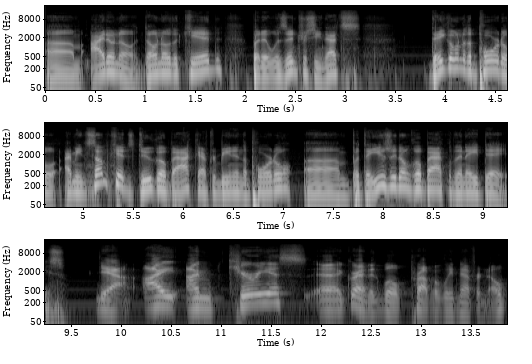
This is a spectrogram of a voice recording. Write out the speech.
Um, I don't know. Don't know the kid, but it was interesting. That's they go into the portal. I mean, some kids do go back after being in the portal, um, but they usually don't go back within eight days. Yeah, I I'm curious. Uh, granted, we'll probably never know.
